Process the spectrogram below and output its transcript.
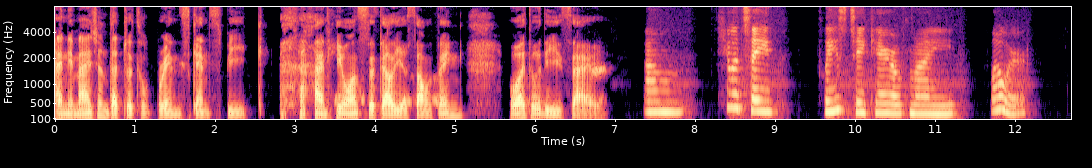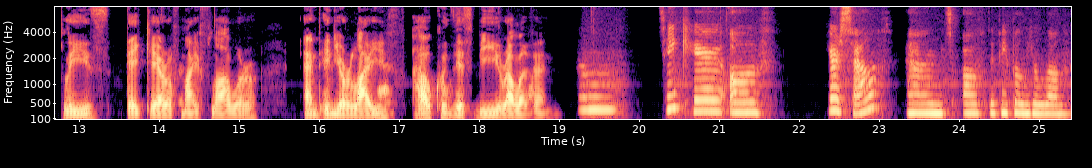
And imagine that little prince can speak and he wants to tell you something. What would he say? Um, he would say, "Please take care of my flower." Please take care of my flower. And in your life, how could this be relevant? Take care of yourself and of the people you love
